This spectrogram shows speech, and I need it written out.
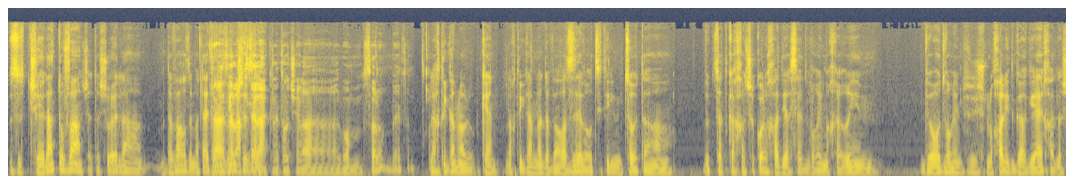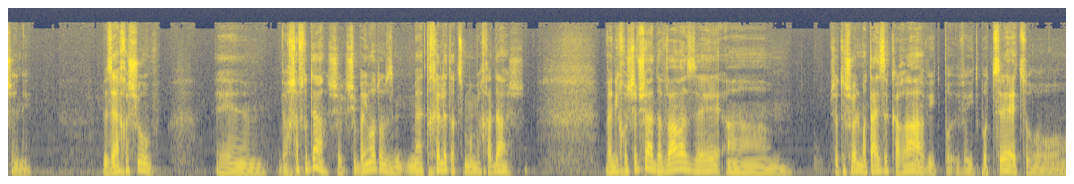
זאת שאלה טובה, שאתה שואל הדבר הזה, מתי אתה ואז מבין הלכת שזה... להקלטות של האלבום סולו בעצם? הלכתי גם, ל... כן, הלכתי גם לדבר הזה, ורציתי למצוא את ה... וקצת ככה שכל אחד יעשה דברים אחרים, ועוד דברים, שנוכל להתגעגע אחד לשני. וזה היה חשוב. אה, ועכשיו אתה יודע, כשבאים עוד פעם זה מאתחל את עצמו מחדש. ואני חושב שהדבר הזה, אה, שאתה שואל מתי זה קרה והתפ... והתפוצץ, או...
